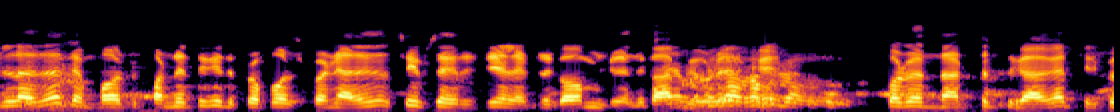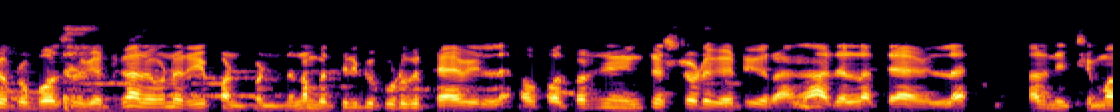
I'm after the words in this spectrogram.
இல்லாத பண்ணதுக்கு இது ப்ரொபோஸ் பண்ணி அது சீஃப் செக்ரட்டரி லெட்டர் கவர்மெண்ட் அந்த காப்பியோட கொண்டு வந்து நடத்துறதுக்காக திருப்பி ப்ரொபோசல் கேட்டுக்கோம் அதை ஒன்றும் ரீஃபண்ட் பண்ணுது நம்ம திருப்பி கொடுக்க தேவையில்லை. பத்து பர்சன்ட் இன்ட்ரெஸ்டோட கேட்டுக்கிறாங்க. அதெல்லாம் தேவையில்லை. அது நிச்சயமா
